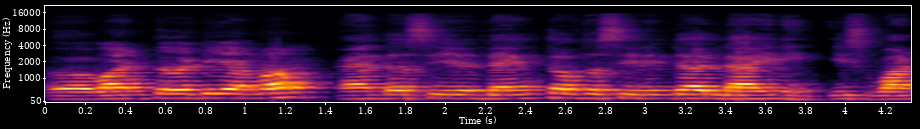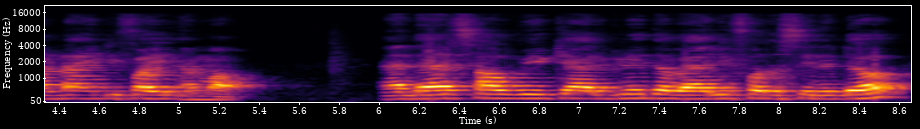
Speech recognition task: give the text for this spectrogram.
uh, 130 mm and the length of the cylinder lining is 195 mm. And that's how we calculate the value for the cylinder.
